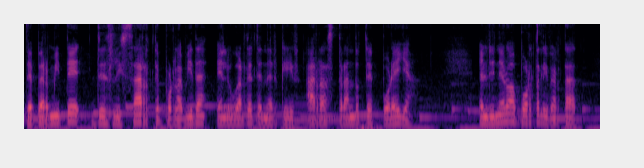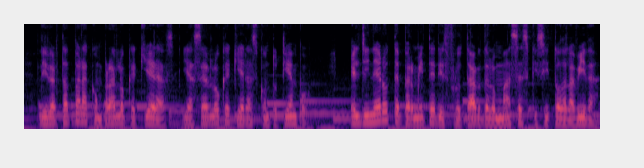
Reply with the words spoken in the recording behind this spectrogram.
te permite deslizarte por la vida en lugar de tener que ir arrastrándote por ella. El dinero aporta libertad, libertad para comprar lo que quieras y hacer lo que quieras con tu tiempo. El dinero te permite disfrutar de lo más exquisito de la vida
